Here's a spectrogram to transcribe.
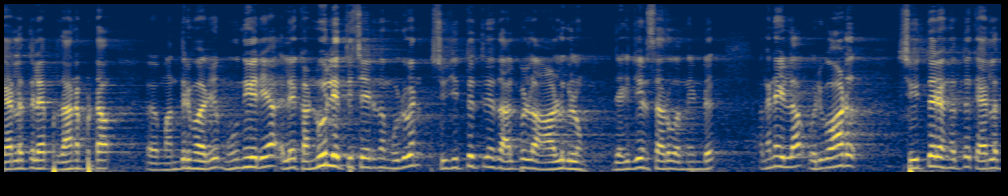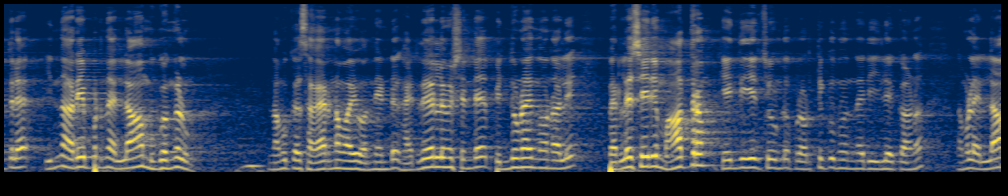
കേരളത്തിലെ പ്രധാനപ്പെട്ട മന്ത്രിമാർ മൂന്നേരിയ അല്ലെങ്കിൽ കണ്ണൂരിൽ എത്തിച്ചേരുന്ന മുഴുവൻ ശുചിത്വത്തിന് താല്പര്യമുള്ള ആളുകളും ജഗജീവൻ സാറ് വന്നിട്ടുണ്ട്. അങ്ങനെയുള്ള ഒരുപാട് ശുചിത്വ രംഗത്ത് കേരളത്തിലെ ഇന്ന് അറിയപ്പെടുന്ന എല്ലാ മുഖങ്ങളും നമുക്ക് സഹകരണമായി വന്നിട്ടുണ്ട്. ഹരിതകേരള മിഷന്റെ പിന്തുണ എന്ന് പറഞ്ഞാൽ പെർലശ്ശേരി മാത്രം കേന്ദ്രീകരിച്ചുകൊണ്ട് പ്രവർത്തിക്കുന്നു എന്ന രീതിയിലേക്കാണ് നമ്മളെല്ലാ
